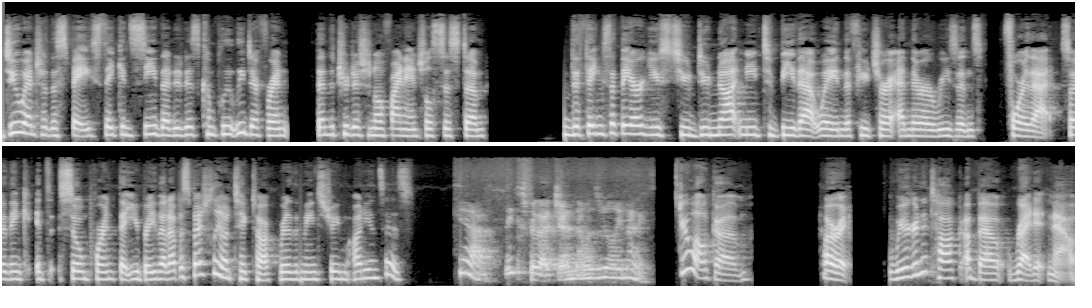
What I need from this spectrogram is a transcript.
do enter the space, they can see that it is completely different than the traditional financial system. The things that they are used to do not need to be that way in the future. And there are reasons for that. So I think it's so important that you bring that up, especially on TikTok where the mainstream audience is. Yeah. Thanks for that, Jen. That was really nice. You're welcome. All right. We're going to talk about Reddit now.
